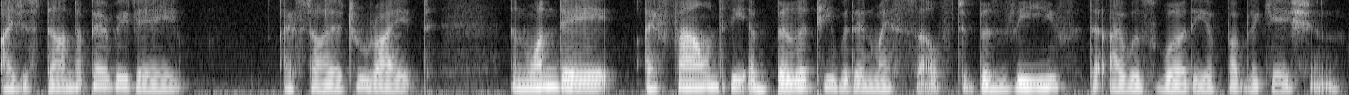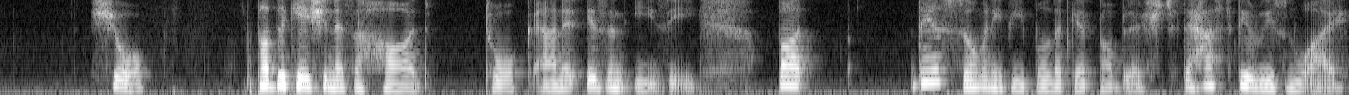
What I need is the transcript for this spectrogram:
I just stand up every day. I started to write. And one day I found the ability within myself to believe that I was worthy of publication. Sure, publication is a hard talk and it isn't easy, but there's so many people that get published. There has to be a reason why.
